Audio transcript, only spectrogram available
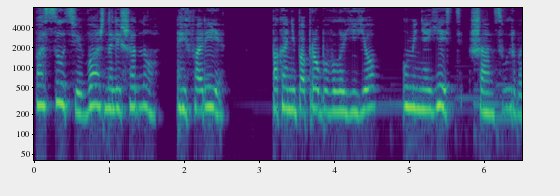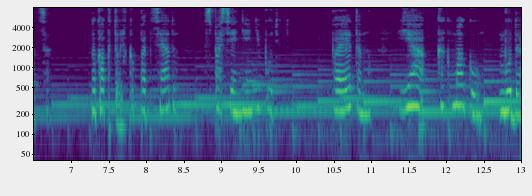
По сути, важно лишь одно — эйфория. Пока не попробовала ее, у меня есть шанс вырваться. Но как только подсяду, спасения не будет. Поэтому я, как могу, буду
